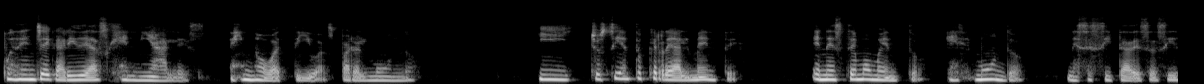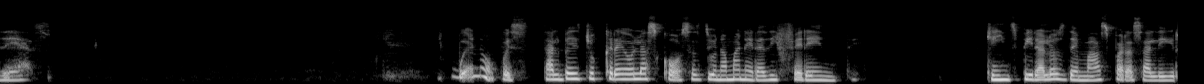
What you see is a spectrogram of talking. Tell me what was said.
pueden llegar ideas geniales e innovativas para el mundo. Y yo siento que realmente en este momento el mundo necesita de esas ideas. Bueno, pues tal vez yo creo las cosas de una manera diferente que inspira a los demás para salir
